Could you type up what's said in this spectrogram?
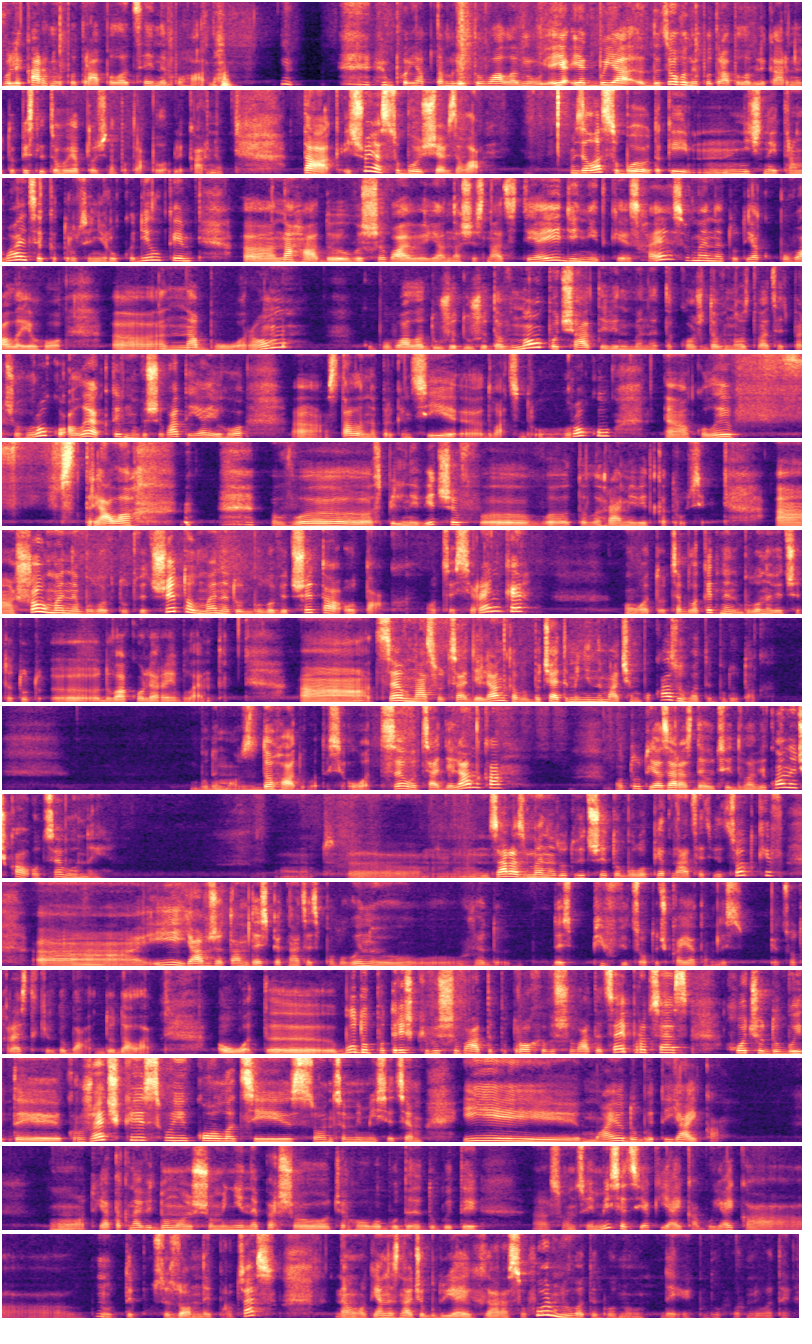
в лікарню потрапила, це і непогано. Бо я б там лютувала. Ну, я- якби я до цього не потрапила в лікарню, то після цього я б точно потрапила в лікарню. Так, і що я з собою ще взяла? Взяла з собою такий нічний трамвай, це катрусині рукоділки. Е, Нагадую, вишиваю я на 16 аїді, нітки СХС в мене тут. Я купувала його е, набором. Купувала дуже-дуже давно. Почати він в мене також давно, з 21-го року, але активно вишивати я його е, стала наприкінці е, 22-го року, е, коли встряла в спільний відшив е, в телеграмі від Катрусі. Що в мене було тут відшито? В мене тут було відшито отак. Оце сіреньке. От, оце блакитне було не відшито. Тут е, два кольори і бленд. А, це в нас оця ділянка. Вибачайте, мені нема чим показувати, буду так. Будемо здогадуватися. От, це оця ділянка. Отут я зараз, де оці два віконечка, оце вони. От. Е, зараз в мене тут відшито було 15%, е, і я вже там десь 15,5, вже десь піввідсоточка, я там десь 500 хрестиків додала. От. е, Буду потрішки вишивати, потрохи вишивати цей процес. Хочу добити кружечки свої колоці з сонцем і місяцем, і маю добити яйка. От. Я так навіть думаю, що мені не першочергово буде добити сонце і місяць, як яйка, бо яйка, ну, типу, сезонний процес. Ну, От. Я не знаю, чи буду я їх зараз оформлювати, бо ну, де я їх буду оформлювати.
